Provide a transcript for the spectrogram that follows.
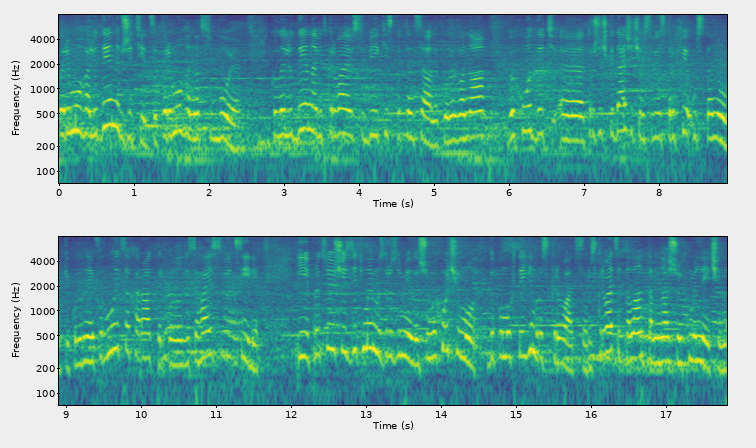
перемога людини в житті це перемога над собою. Коли людина відкриває в собі якісь потенціали, коли вона виходить е, трошечки далі, ніж свої страхи, установки, коли в неї формується характер, коли вона досягає свої цілі. І працюючи з дітьми, ми зрозуміли, що ми хочемо допомогти їм розкриватися, розкриватися талантам нашої Хмельниччини.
